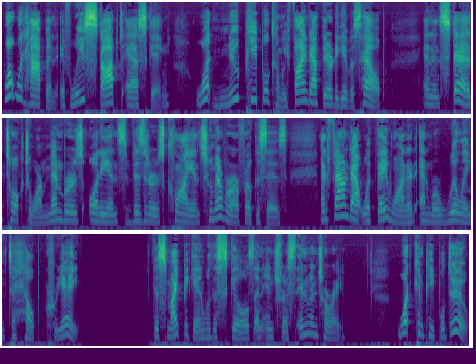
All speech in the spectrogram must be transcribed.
What would happen if we stopped asking, what new people can we find out there to give us help, and instead talked to our members, audience, visitors, clients, whomever our focus is, and found out what they wanted and were willing to help create? This might begin with a skills and interests inventory. What can people do?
